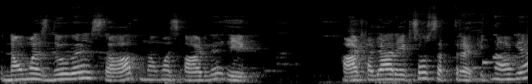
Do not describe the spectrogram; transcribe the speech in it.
तो नौ मस दो गए, सात। नौ मस आठ गए, एक। आठ हज़ार एक सौ सत्रह। कितना हो गया?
